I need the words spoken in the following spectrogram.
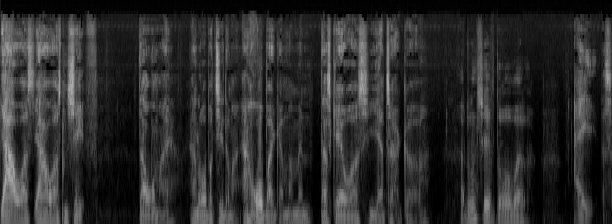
Jeg har også, jeg har jo også en chef, der er over mig. Han råber tit af mig. Han råber ikke af mig, men der skal jeg jo også sige ja tak. Og, Har du en chef, der råber af dig? ej, altså,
